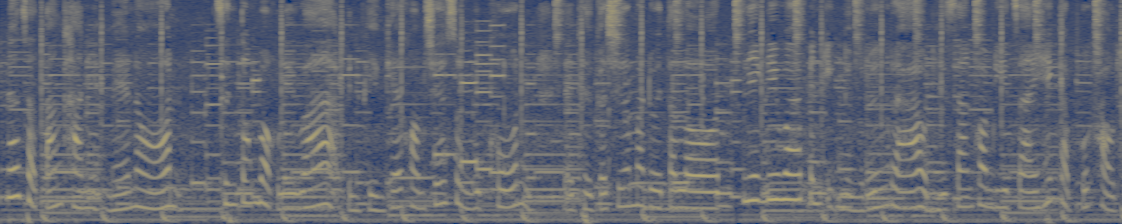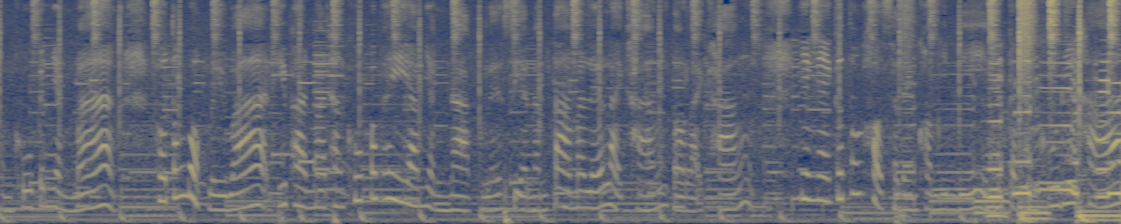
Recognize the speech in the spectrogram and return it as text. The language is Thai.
น่าจะตั้งครรภ์อย่างแน่นอน ซึ่งต้องบอกเลยว่าเป็นเพียงแค่ความเชื่อส่วนบุคคลแต่เธอก็เชื่อมาโดยตลอด เรียกได้ว่าเป็นอีกหนึ่งเรื่องราวที่สร้างความดีใจให้กับพวกเขาทั้งคู่เป็นอย่างมากเพราะต้องบอกเลยว่าที่ผ่านมาทั้งคู่ก็พยายามอย่างหนัก และเสียน้ำตามาแล้วหลายครั้งต่อหลายครั้ง ยังไงก็ต้องขอแสดงความยินดีกับทั้งคู่ด้วยค่ะ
